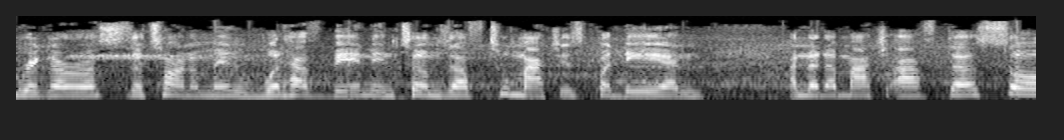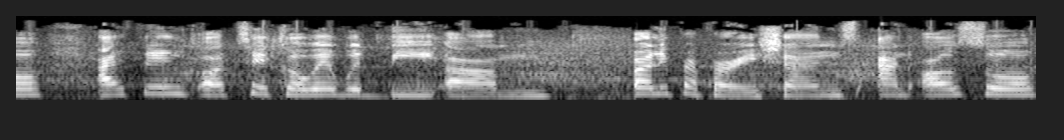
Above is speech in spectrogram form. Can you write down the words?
rigorous the tournament would have been in terms of two matches per day and another match after. So I think our takeaway would be um, early preparations and also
